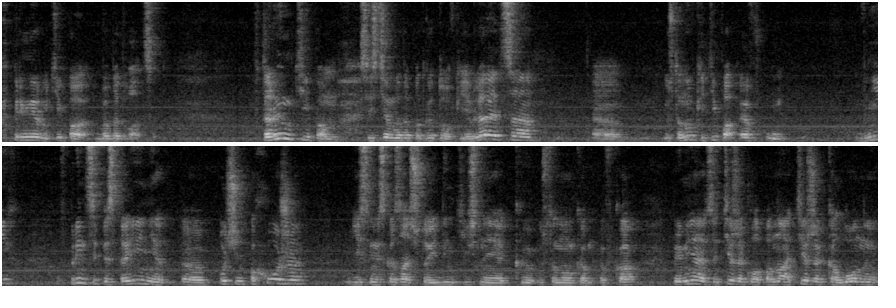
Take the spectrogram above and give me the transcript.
к примеру, типа ББ-20. Вторым типом систем водоподготовки является э, установки типа ФУ. В них, в принципе, строение э, очень похоже, если не сказать, что идентичные к установкам ФК. Применяются те же клапана, те же колонны,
